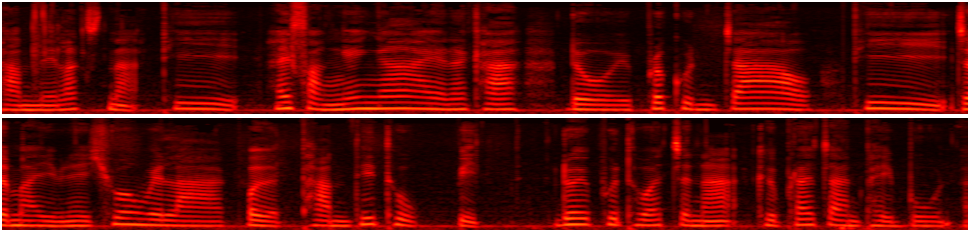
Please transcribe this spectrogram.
ธรรมในลักษณะที่ให้ฟังง่าย ๆนะคะ โดยพระคุณเจ้าที่จะมาอยู่ในช่วงเวลาเปิดธรรมที่ถูกปิด ด้วยพุทธวจนะ คือพระอาจารย์ไพบูลอ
